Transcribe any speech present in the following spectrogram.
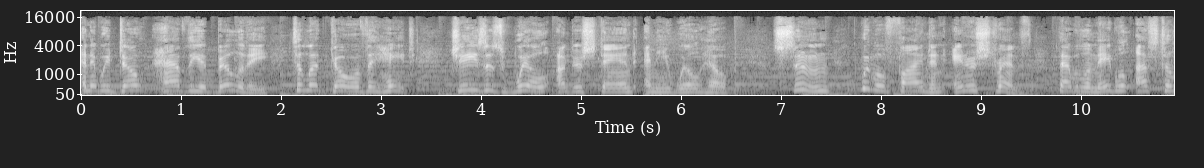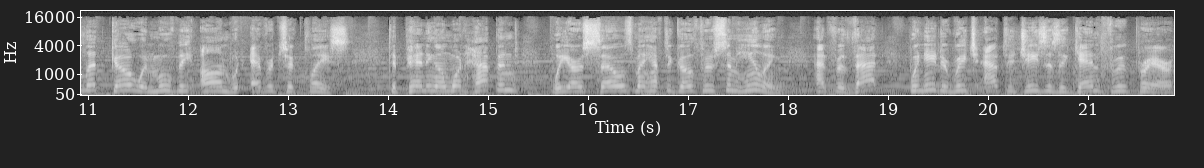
and that we don't have the ability to let go of the hate. Jesus will understand and he will help. Soon, we will find an inner strength that will enable us to let go and move beyond whatever took place. Depending on what happened, we ourselves may have to go through some healing. And for that, we need to reach out to Jesus again through prayer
